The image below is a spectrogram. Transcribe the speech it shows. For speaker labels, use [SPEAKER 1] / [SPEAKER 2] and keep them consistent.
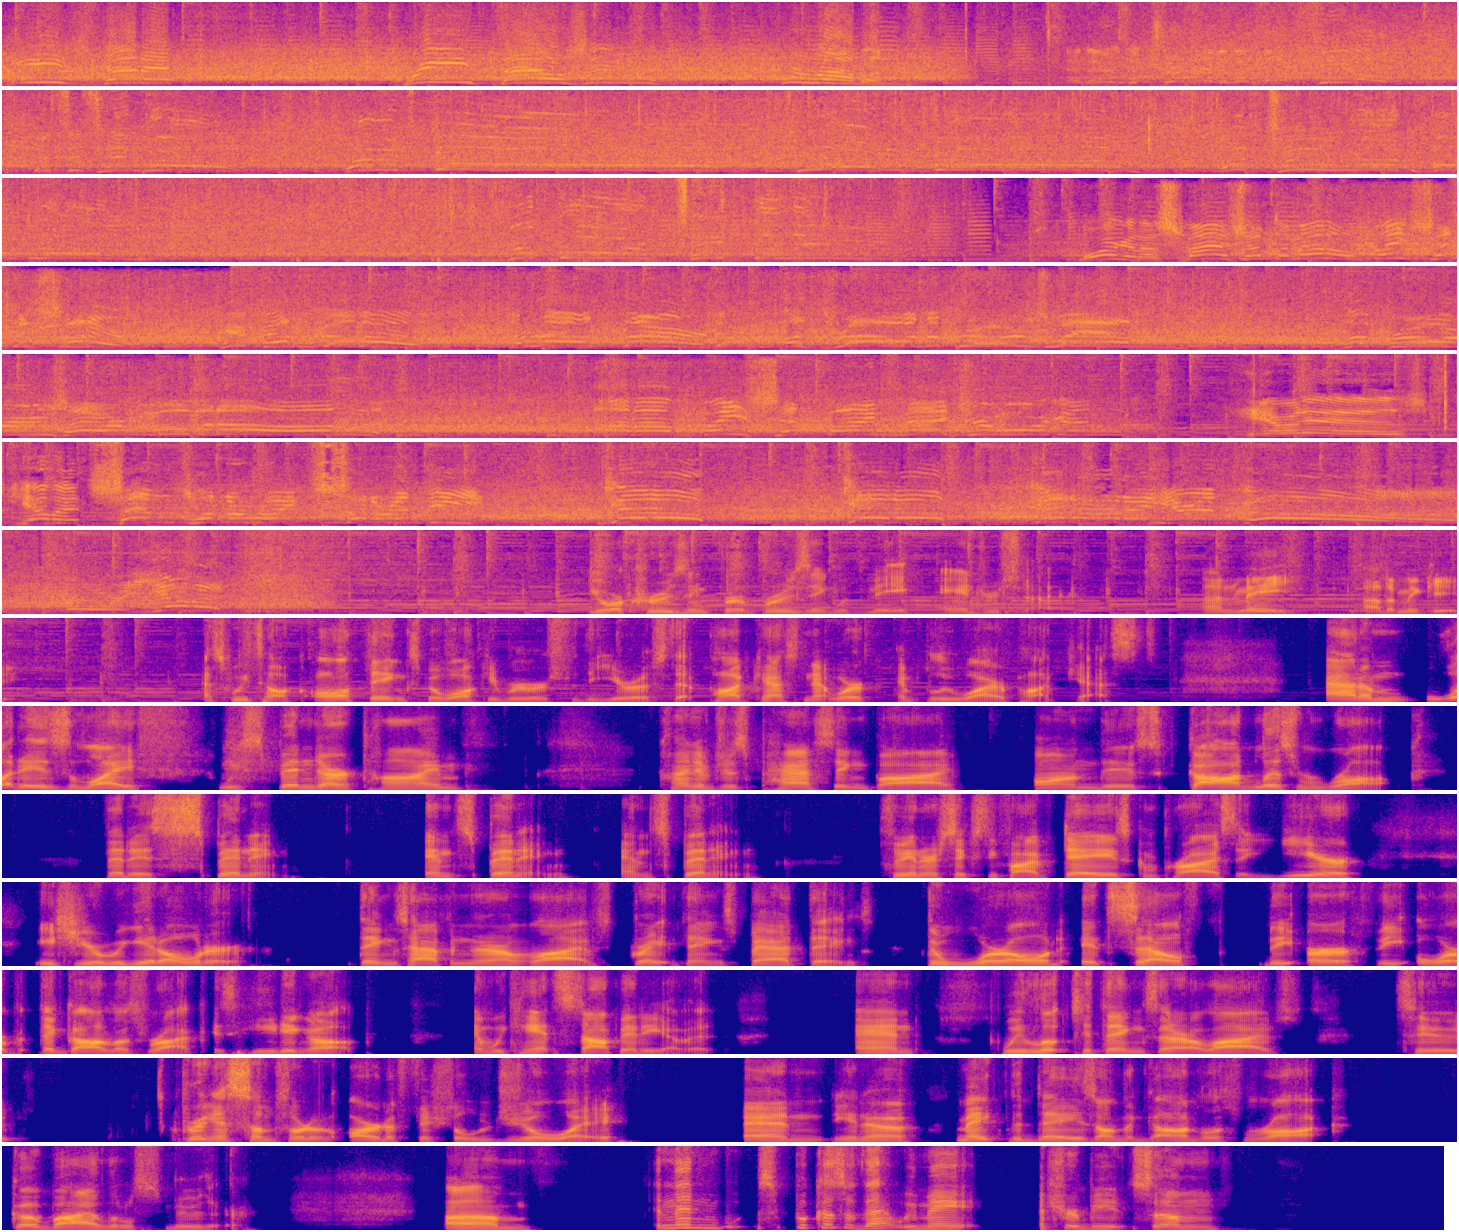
[SPEAKER 1] He's done it. 3,000 for Robin.
[SPEAKER 2] And there's a drive in the left field. This is hit well, and it's gone! Ryan Braun! A two-run home run! The Brewers take the lead!
[SPEAKER 1] Morgan a smash up the middle.
[SPEAKER 3] You're cruising for a bruising with me, Andrew Snyder,
[SPEAKER 4] And me, Adam McGee.
[SPEAKER 3] as we talk all things Milwaukee Brewers for the Gyro Step Podcast Network and Blue Wire Podcast. Adam, what is life? We spend our time kind of just passing by on this godless rock that is spinning and spinning and spinning. 365 days comprise a year. Each year we get older. Things happen in our lives, great things, bad things. The world itself, the earth, the orb, the godless rock is heating up, and we can't stop any of it. And we look to things in our lives to bring us some sort of artificial joy and, you know, make the days on the godless rock go by a little smoother. Um, and then because of that, we may attribute some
